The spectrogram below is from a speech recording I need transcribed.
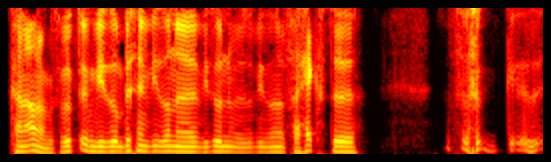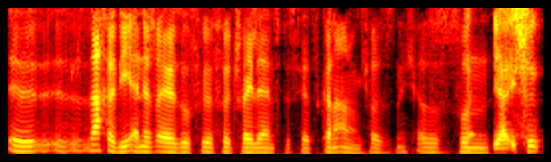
keine Ahnung, es wirkt irgendwie so ein bisschen wie so eine, wie so eine, wie so eine verhexte Sache, die NFL so für, für Trey Lance bis jetzt. Keine Ahnung, ich weiß es nicht. Also es ist so ein. Ja, ich finde,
